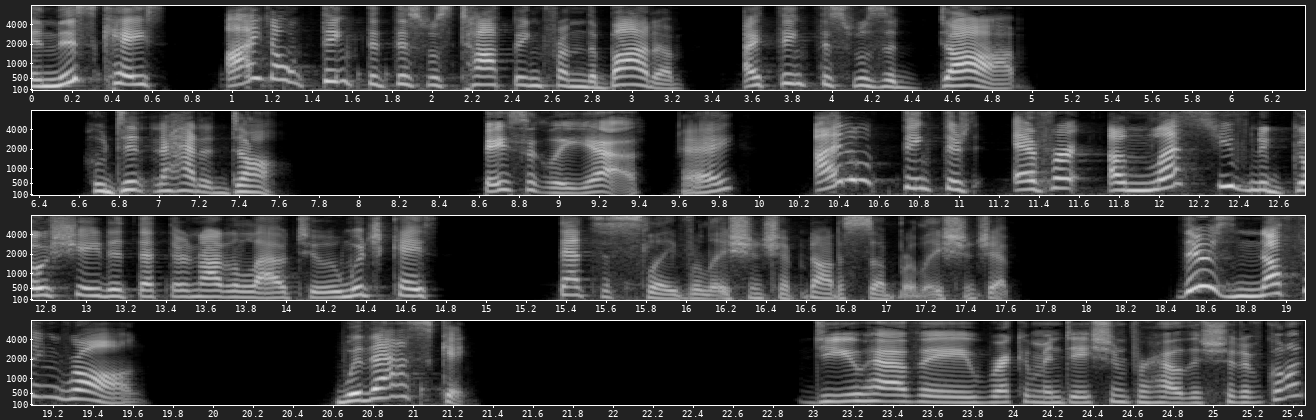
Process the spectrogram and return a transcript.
In this case, I don't think that this was topping from the bottom. I think this was a Dom who didn't know how to Dom. Basically, yeah. Okay. I don't think there's ever, unless you've negotiated that they're not allowed to, in which case that's a slave relationship, not a sub relationship. There's nothing wrong with asking. Do you have a recommendation for how this should have gone?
